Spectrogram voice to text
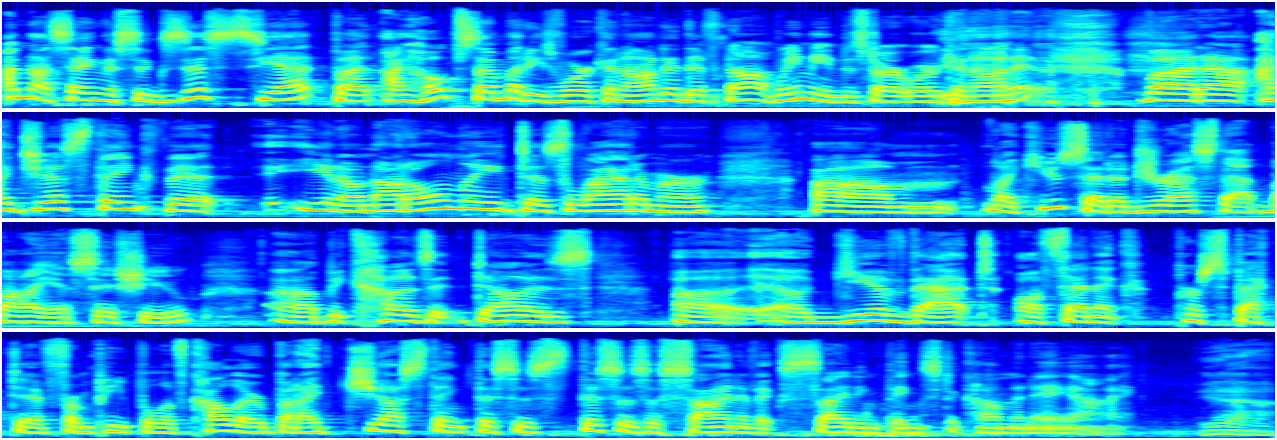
I'm not saying this exists yet, but I hope somebody's working on it. If not, we need to start working on it. But uh, I just think that, you know, not only does Latimer um, like you said, address that bias issue uh, because it does uh, uh, give that authentic perspective from people of color. But I just think this is this is a sign of exciting things to come in AI. Yeah,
